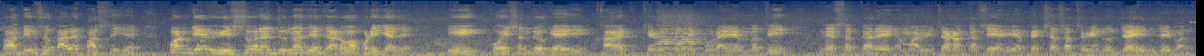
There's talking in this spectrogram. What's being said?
તો આ દિવસો કાલે પાસ થઈ જાય. પણ જે વિશ્વ રજૂના જૂના જે ઝાડવા પડી ગયા છે એ કોઈ સંજોગે એ ખાદ ખેડૂતોને પૂરાય એમ નથી અને સરકારે એમાં વિચારણા કરશે એવી અપેક્ષા સાથે વિનંતી. જય હિન્દ, જય ભારત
